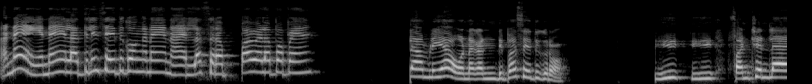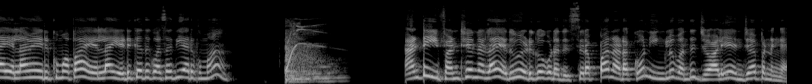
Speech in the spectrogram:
அண்ணே என்ன எல்லாத்துலயும் சேர்த்துக்கோங்கண்ணே நான் எல்லாம் சிறப்பா வேலை பார்ப்பேன் இல்லாமலையா உன்னை கண்டிப்பாக சேர்த்துக்கிறோம். ஃபங்க்ஷனில் எல்லாமே இருக்குமாப்பா? எல்லாம் எடுக்கிறதுக்கு வசதியாக இருக்குமா? ஆண்டி ஃபங்க்ஷன் எல்லாம் எதுவும் எடுக்கக்கூடாது. சிறப்பாக நடக்கும். நீங்களும் வந்து ஜாலியாக என்ஜாய் பண்ணுங்க.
